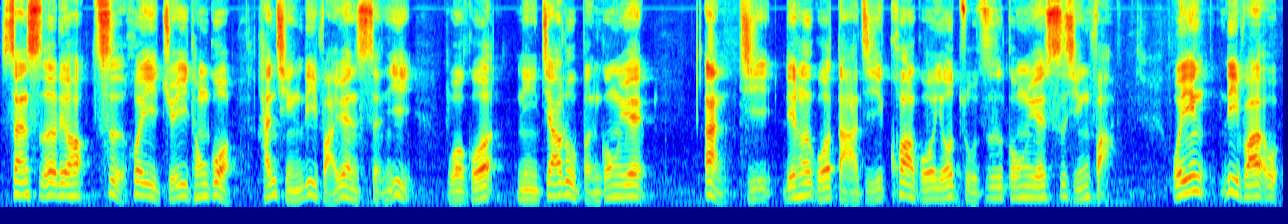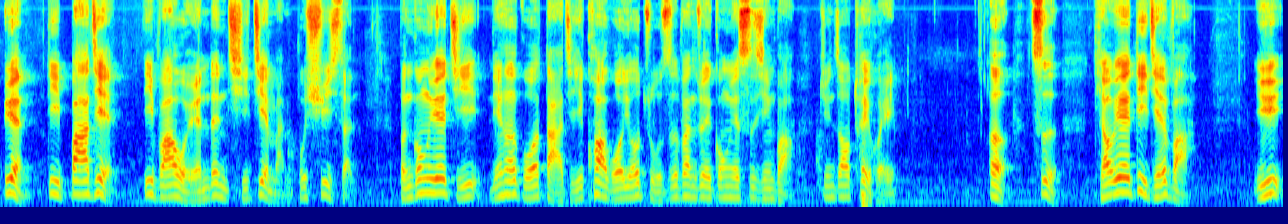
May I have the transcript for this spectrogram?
三四二六号次会议决议通过，函请立法院审议我国拟加入本公约案及联合国打击跨国有组织公约施行法。我因立法院第八届立法委员任期届满不续审，本公约及联合国打击跨国有组织犯罪公约施行法均遭退回。二四条约缔结法于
